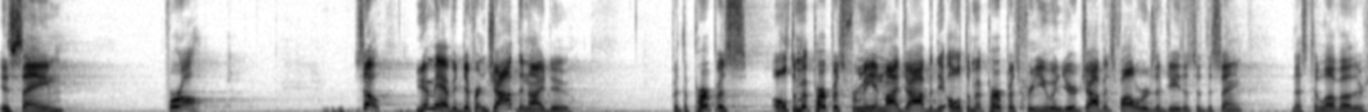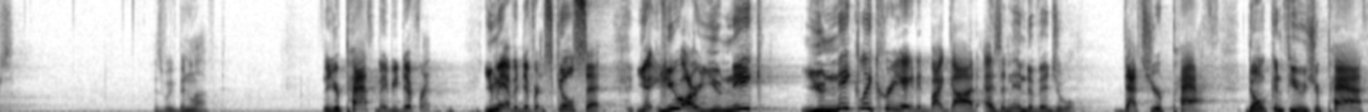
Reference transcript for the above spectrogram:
is same for all. So, you may have a different job than I do, but the purpose, ultimate purpose for me and my job, and the ultimate purpose for you and your job as followers of Jesus is the same. That's to love others as we've been loved. Now, your path may be different. You may have a different skill set. You, you are unique uniquely created by God as an individual. That's your path. Don't confuse your path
